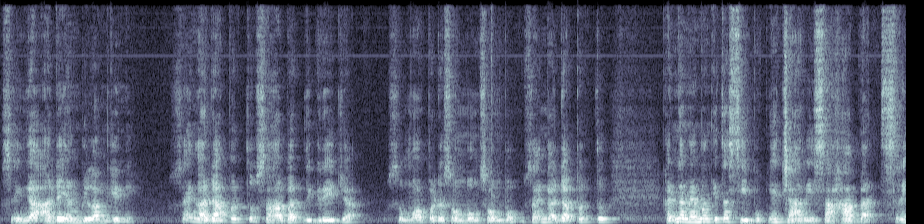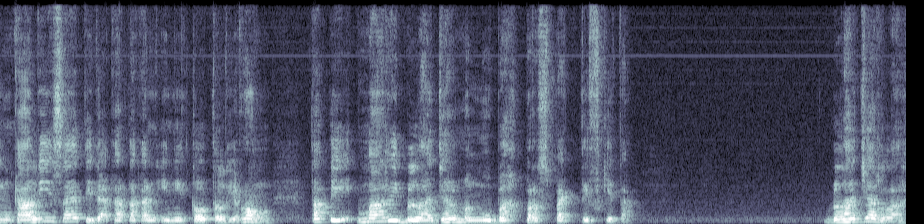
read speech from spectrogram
sehingga ada yang bilang gini saya nggak dapet tuh sahabat di gereja semua pada sombong-sombong. Saya nggak dapet tuh. Karena memang kita sibuknya cari sahabat. Seringkali saya tidak katakan ini totally wrong. Tapi mari belajar mengubah perspektif kita. Belajarlah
